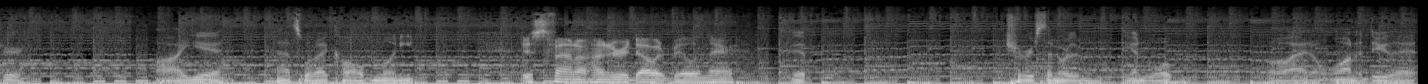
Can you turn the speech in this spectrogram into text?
Sure. Aw, yeah. That's what I call money. Just found a hundred dollar bill in there. Yep. Traverse the northern. The open. Oh, I don't want to do that.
